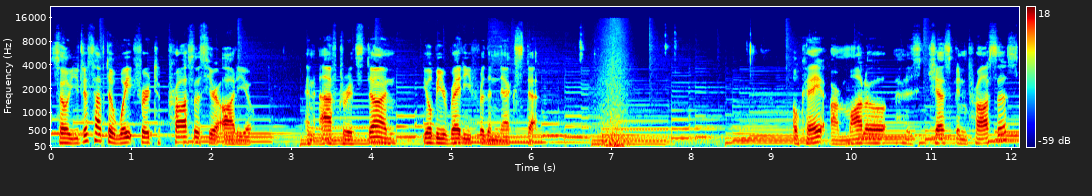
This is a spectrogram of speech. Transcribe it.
So you just have to wait for it to process your audio, and after it's done, you'll be ready for the next step. Okay, our model has just been processed,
